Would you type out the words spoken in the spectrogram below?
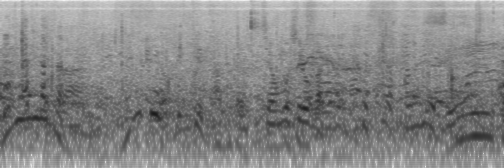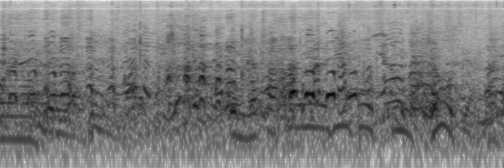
人間だからめっちゃ面白かった。全員これ飲んでるでもやっぱああいう流行するの上手やなあ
